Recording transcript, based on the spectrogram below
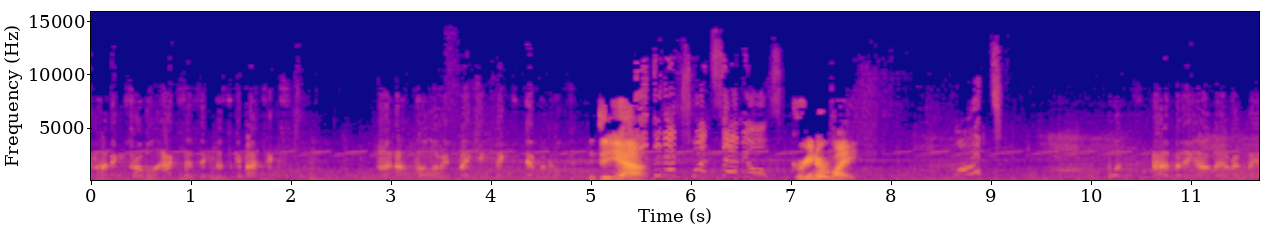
I'm having trouble accessing the schematics. Uh, Apollo is making things difficult. D- yeah. The next one, Samuels! Green or white? What? What's happening out there, Ripley?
